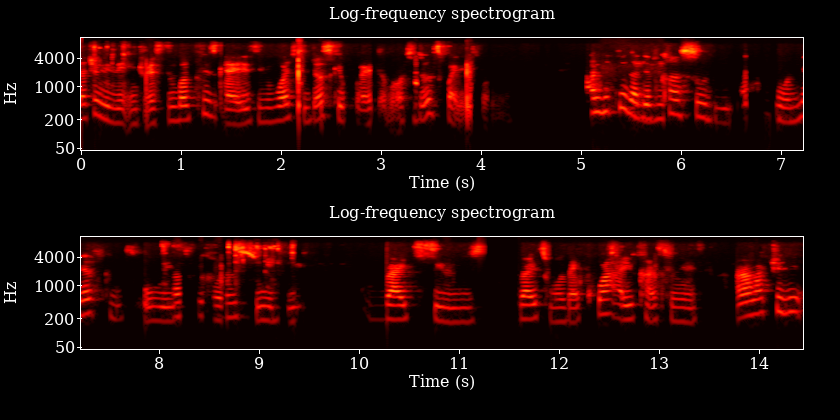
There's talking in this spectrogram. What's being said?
Actually really interesting. But please, guys, if you watch it, just keep quiet about it. Don't spoil it for me. And the thing that they've Mhm. cancelled it, know, Netflix always cancel the right series, right one. Like, why are you canceling it? And I'm actually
